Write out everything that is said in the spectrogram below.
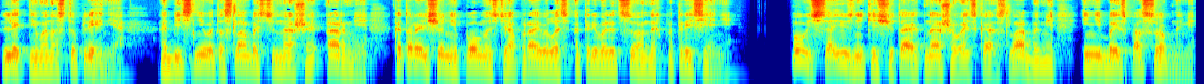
летнего наступления, объяснив это слабостью нашей армии, которая еще не полностью оправилась от революционных потрясений. Пусть союзники считают наши войска слабыми и небоеспособными,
